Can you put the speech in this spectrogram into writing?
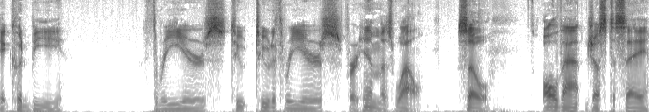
It could be three years, two, two to three years for him as well. So, all that just to say,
